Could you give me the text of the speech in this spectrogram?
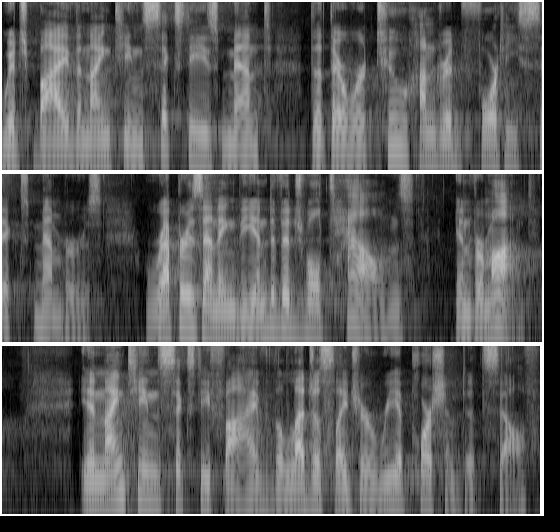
which by the 1960s meant that there were 246 members representing the individual towns in Vermont. In 1965, the legislature reapportioned itself,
